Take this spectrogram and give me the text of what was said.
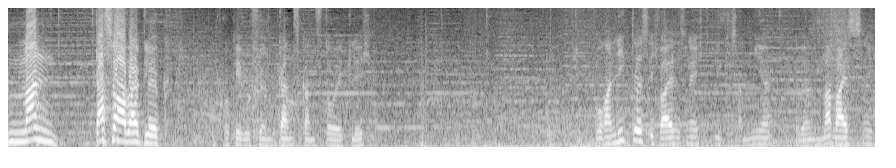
Mann! Das war aber Glück. Okay, wir führen ganz, ganz deutlich. Woran liegt es? Ich weiß es nicht. Liegt es an mir? Man weiß es nicht.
